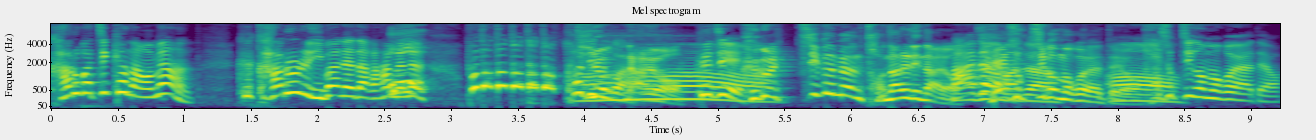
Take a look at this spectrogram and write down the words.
가루가 찍혀 나오면 그 가루를 입안에다가 하면은 어? 포도도도도도 터지는 거야. 나요. 그지? 그걸 찍으면 더 난리 나요. 맞아, 계속 맞아. 찍어 먹어야 돼요. 어. 계속 찍어 먹어야 돼요.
